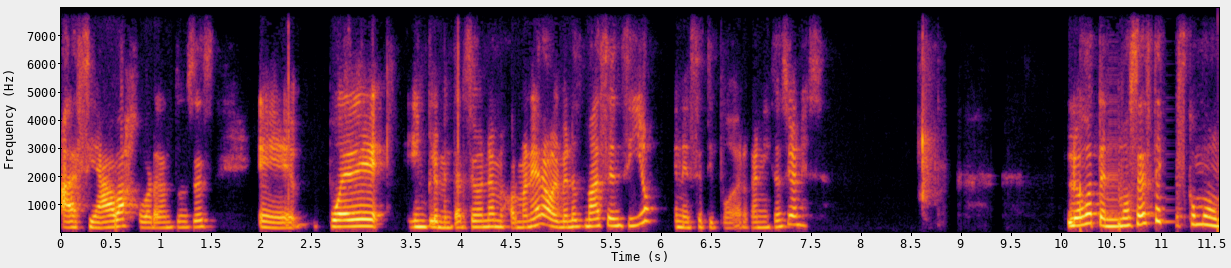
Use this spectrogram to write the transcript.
hacia abajo, ¿verdad? Entonces, puede implementarse de una mejor manera o al menos más sencillo en este tipo de organizaciones. Luego tenemos este, que es como,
